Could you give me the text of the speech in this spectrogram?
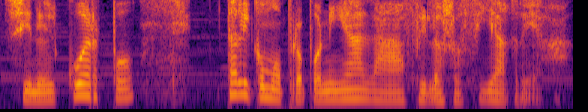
sin el cuerpo tal y como proponía la filosofía griega.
